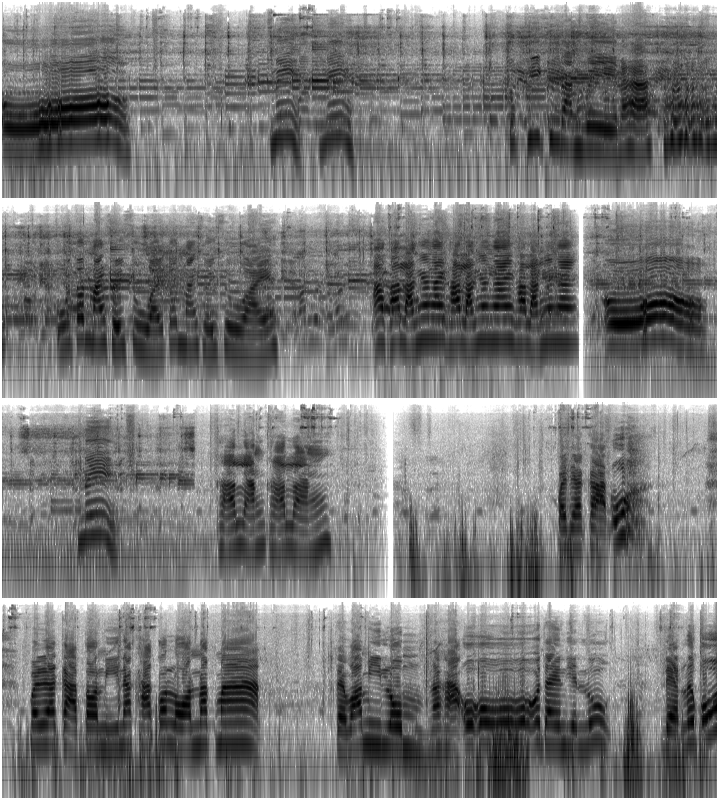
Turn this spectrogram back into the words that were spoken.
โอ้ นี่นี่ทุกที่คือรันเวย์นะคะอู้ต้นไม้สวยๆ ต้นไม้สวยๆเอาขาหลังยังไงขาหลังยังไงขาหลังยังไง โอ้ นี่ ขาหลังขาหลัง บรรยากาศโอ้บรรยากาศตอนนี้นะคะ ก็ร้อนมากๆ แต่ว่ามีลมนะคะ โอ้โอ้โอ้โอ้ใจเย็นๆลูก แดดเริ่มโอ้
